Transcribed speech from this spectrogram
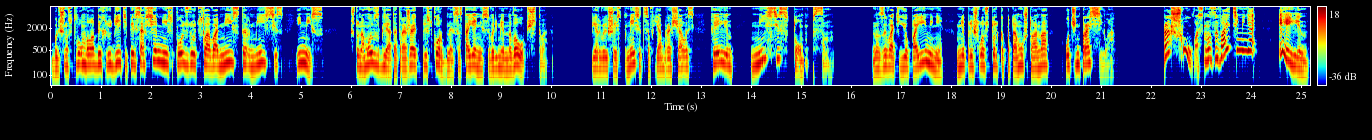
Большинство молодых людей теперь совсем не используют слова «мистер», «миссис» и «мисс», что, на мой взгляд, отражает прискорбное состояние современного общества. Первые шесть месяцев я обращалась к Эллин «миссис Томпсон». Называть ее по имени мне пришлось только потому, что она очень просила. «Прошу вас, называйте меня Эйлин,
